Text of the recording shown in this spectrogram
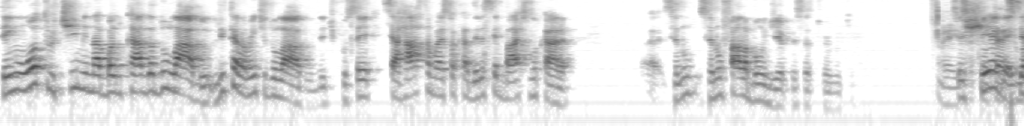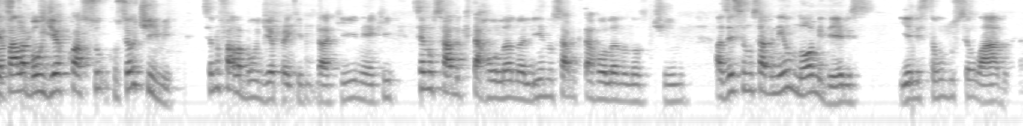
Tem um outro time na bancada do lado, literalmente do lado. De, tipo, você se arrasta mais sua cadeira, você bate no cara. Você não, você não fala bom dia para essa turma aqui. É, você chega e você bastante. fala bom dia com, a su, com o seu time. Você não fala bom dia para a equipe que está aqui, nem aqui. Você não sabe o que está rolando ali, não sabe o que está rolando no outro time. Às vezes você não sabe nem o nome deles. E eles estão do seu lado, cara.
